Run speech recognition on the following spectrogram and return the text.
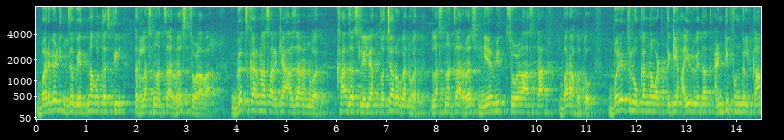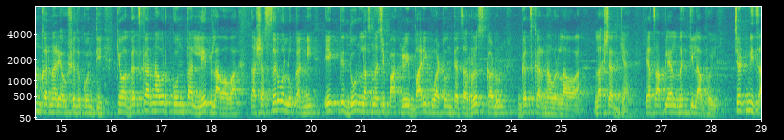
बरगडीत जर वेदना होत असतील तर लसणाचा रस चोळावा. गच करण्यासारख्या आजारांवर खाज असलेल्या त्वचारोगांवर लसणाचा रस नियमित चोळला असता बरा होतो. बरेच लोकांना वाटतं की आयुर्वेदात अँटीफंगल काम करणारी औषधं कोणती किंवा गचकारणावर कोणता लेप लावावा? तर अशा सर्व लोकांनी एक ते दोन लसणाची पाकळी बारीक वाटून त्याचा रस काढून गचकरणावर लावावा. लक्षात घ्या. याचा आपल्याला नक्की लाभ होईल. चटणीचा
